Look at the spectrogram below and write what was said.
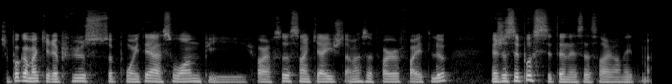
Je sais pas comment il aurait pu juste se pointer à Swan puis faire ça sans qu'il y ait justement ce firefight-là. Mais je sais pas si c'était nécessaire, honnêtement.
